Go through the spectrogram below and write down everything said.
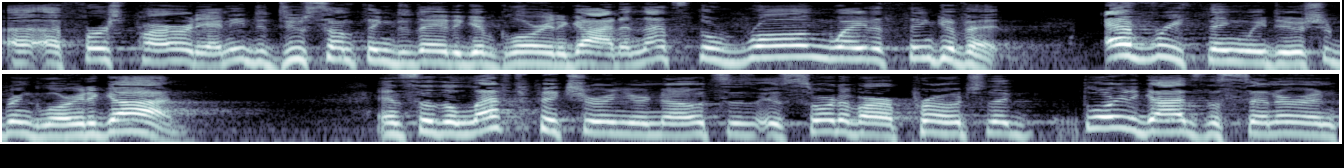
a, first priority. I need to do something today to give glory to God. And that's the wrong way to think of it. Everything we do should bring glory to God. And so the left picture in your notes is, is sort of our approach that glory to God's the center and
